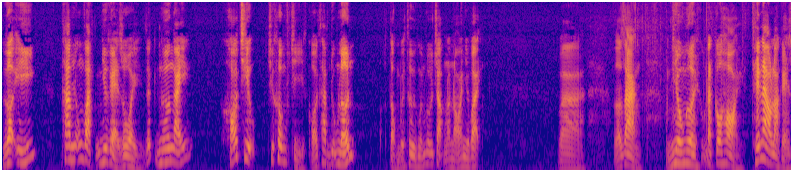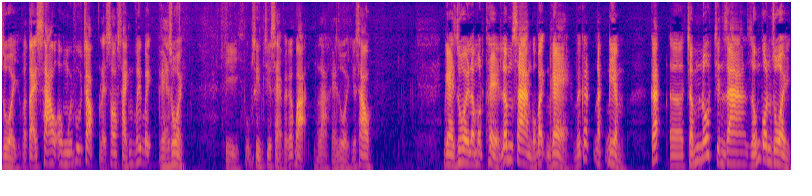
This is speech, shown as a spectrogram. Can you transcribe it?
gợi ý, tham nhũng vặt như ghẻ ruồi rất ngứa ngáy, khó chịu chứ không chỉ có tham nhũng lớn. Tổng Bí thư Nguyễn Phú Trọng đã nói như vậy. Và rõ ràng nhiều người cũng đặt câu hỏi thế nào là ghẻ ruồi và tại sao ông Nguyễn Phú Trọng lại so sánh với bệnh ghẻ ruồi thì cũng xin chia sẻ với các bạn là ghẻ ruồi như sau. Ghẻ ruồi là một thể lâm sàng của bệnh ghẻ với các đặc điểm các uh, chấm nốt trên da giống con ruồi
